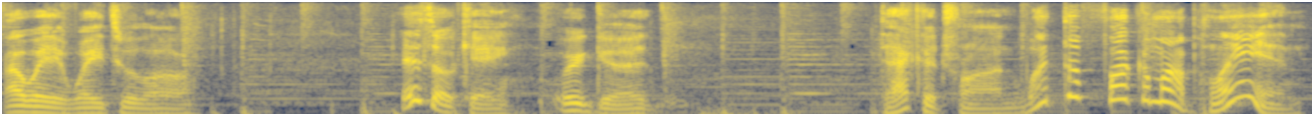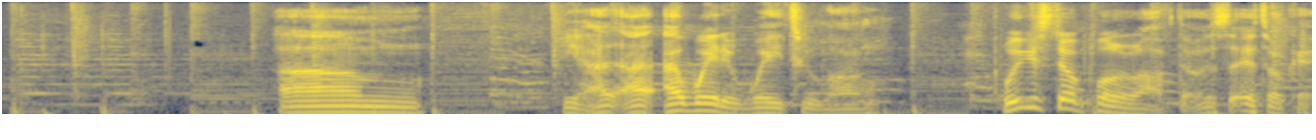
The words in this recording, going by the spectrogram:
I waited way too long. It's okay. We're good. Decatron. What the fuck am I playing? Um, yeah, I, I, waited way too long. We can still pull it off though. It's, it's okay.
